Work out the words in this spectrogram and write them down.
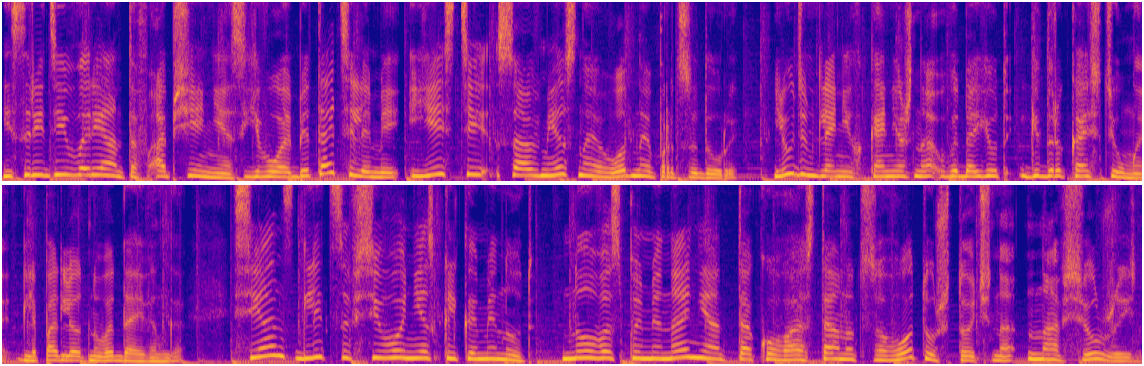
И среди вариантов общения с его обитателями есть и совместные водные процедуры. Людям для них, конечно, выдают гидрокостюмы для подлетного дайвинга. Сеанс длится всего несколько минут, но воспоминания от такого останутся вот уж точно на всю жизнь.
